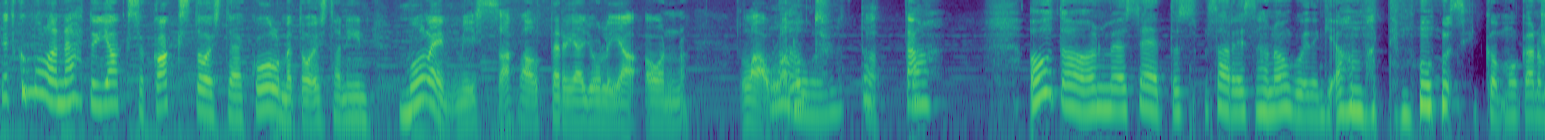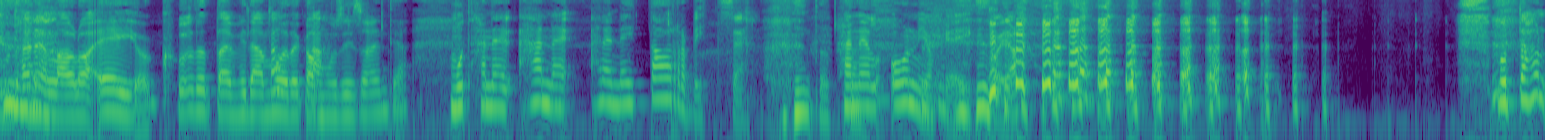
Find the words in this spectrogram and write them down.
nyt kun me ollaan nähty jakso 12 ja 13, niin molemmissa Valtteri ja Julia on laulanut. laulanut totta. Outoa on myös se, että sarjassahan on kuitenkin ammattimuusikko mukana, mutta hänen laulua ei ole kuultu tai mitään Totta. muutakaan musisointia. Mutta hänen, hänen, hänen ei tarvitse. Hänellä on jo keikkoja. Mutta on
